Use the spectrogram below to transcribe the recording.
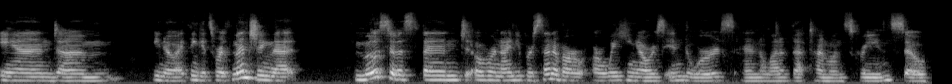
and um, you know I think it's worth mentioning that most of us spend over 90% of our, our waking hours indoors and a lot of that time on screens. So,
